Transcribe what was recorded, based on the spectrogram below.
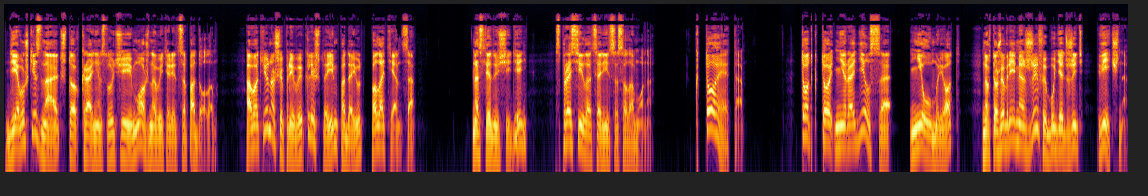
Девушки знают, что в крайнем случае можно вытереться подолом, а вот юноши привыкли, что им подают полотенца. На следующий день спросила царица Соломона, «Кто это?» «Тот, кто не родился, не умрет, но в то же время жив и будет жить вечно».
